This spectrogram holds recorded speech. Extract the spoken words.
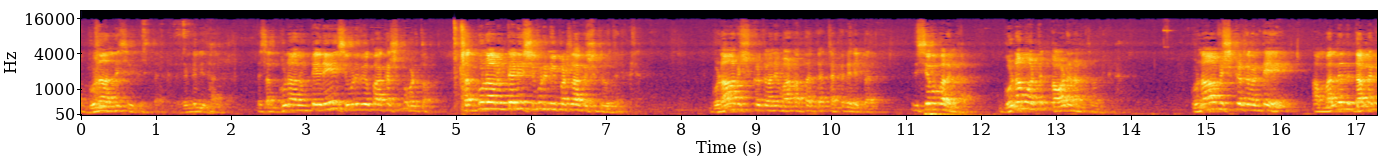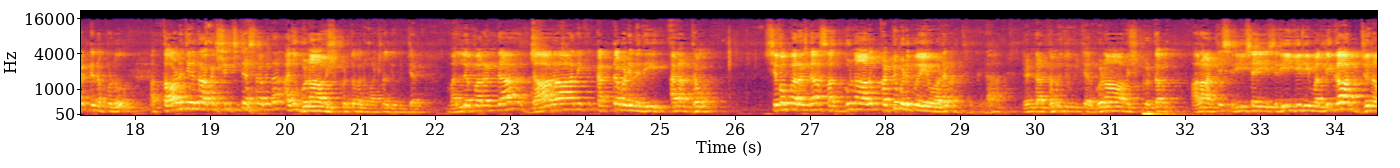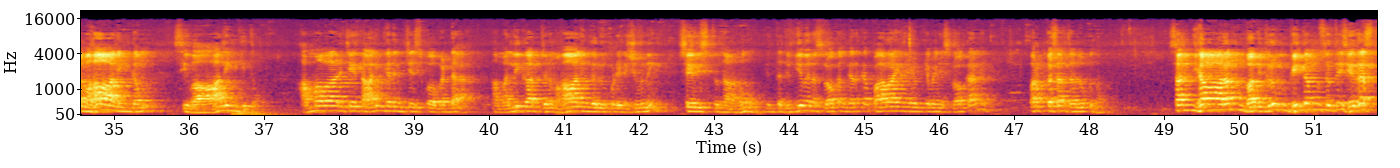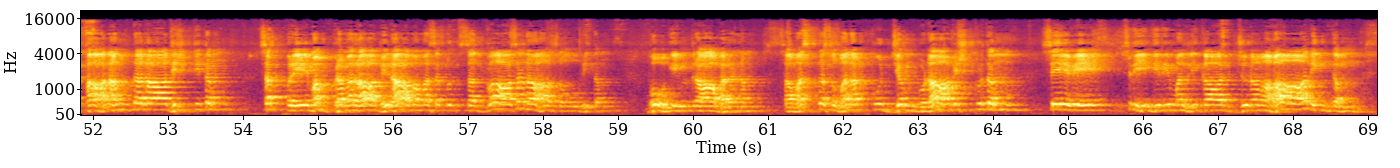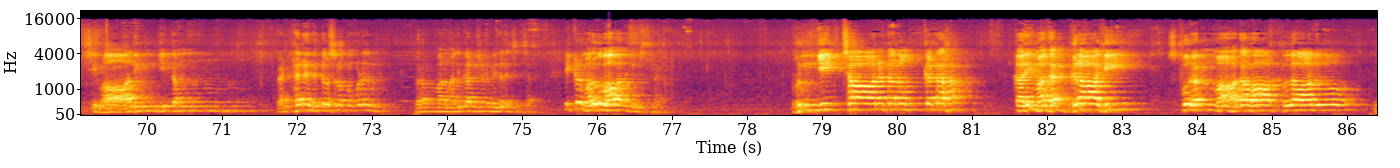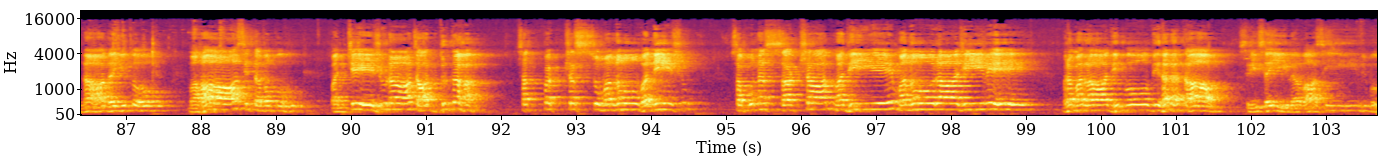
ఆ గుణాలని స్వీకరిస్తాడు రెండు విధాలుగా సద్గుణాలు ఉంటేనే శివుడి వైపు ఆకర్షింపబడతాం. సద్గుణాలు ఉంటేనే శివుడు నీ పట్ల ఆకర్షితుడవుతాడు ఇక్కడ. గుణావిష్కృతం అనే మాట అంతా చక్కగా చెప్పారు. ఇది శివపరంగా. గుణము అంటే తాడని అర్థం ఇక్కడ. గుణావిష్కృతం అంటే ఆ మల్లెని దండ కట్టినప్పుడు ఆ తాడు చేత ఆకర్షించి చేస్తావు కదా అది గుణావిష్కృతం అనే మాటలు చూపించాడు మల్లెపరంగా దారానికి కట్టబడినది అని అర్థం. శివపరంగా సద్గుణాలు కట్టుబడిపోయేవాడు అని అర్థం ఇక్కడ. రెండు అర్థములు చూపించారు. గుణావిష్కృతం. అలాంటి శ్రీశై శ్రీగిరి మల్లికార్జున మహాలింగం శివాలింగితం. అమ్మవారి చేత ఆలింగనం చేసుకోబడ్డ ఆ మల్లికార్జున మహాలింగ రూపుడైన శివుని సేవిస్తున్నాను. ఇంత దివ్యమైన శ్లోకం కనుక పారాయణ యోగ్యమైన శ్లోకాన్ని మరొక్కసారి చదువుకుందాం. సంధ్యారంభ విజృంభితం శృతి శిరస్థానంతరాధిష్ఠితం సప్రేమ భ్రమరాభిరామమసకృత్సద్వాసనాశోభితం భోగీంద్రాభరణం సమస్త సుమన పూజ్యం గుణావిష్కృతం సేవే శ్రీగిరి మల్లికార్జున మహాలింగం శివాలింగితం. వెంటనే రెండవ శ్లోకం కూడా మన మల్లికార్జునుడి మీద రచించారు. ఇక్కడ మరొక భావాన్ని చూపిస్తున్నాడు. భృంగీక్షానటనొక్కట కరిమదగ్రాహి స్ఫురన్ మాధవాహ్లాదో నాదయితో మహాసితవపు పంచేషు నాచాదృత సత్పక్షస్సు మనోవనేషు సపునః సాక్షాన్మదీయే మనోరాజీవే భ్రమరాధిపో విహరతాం. శ్రీశైలవాసీ విభు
